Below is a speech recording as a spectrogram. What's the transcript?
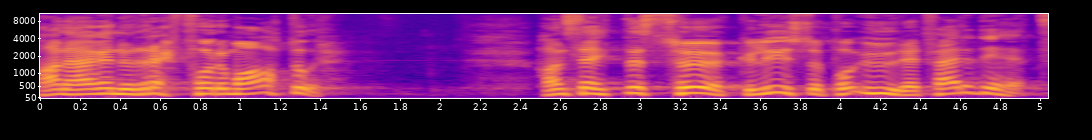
Han er en reformator. Han setter søkelyset på urettferdighet.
